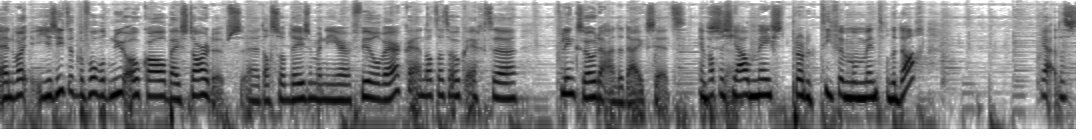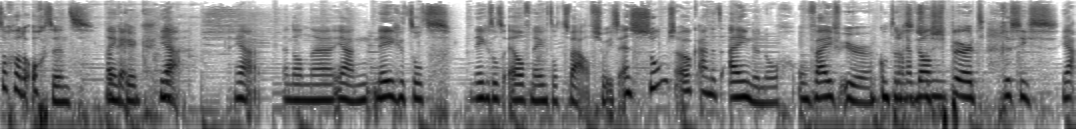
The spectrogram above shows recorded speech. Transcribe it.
En wat, je ziet het bijvoorbeeld nu ook al bij start-ups. eh, dat ze op deze manier veel werken en dat dat ook echt eh, flink zoden aan de dijk zet. En wat Dus, is eh, jouw meest productieve moment van de dag? Ja, dat is toch wel de ochtend, denk ik. Ja. ja. En dan eh, ja, 9 tot, 9 tot 11, 9 tot 12, zoiets. En soms ook aan het einde nog, om 5 uur. Dan komt er nog even ik zo'n spurt. Precies, ja.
